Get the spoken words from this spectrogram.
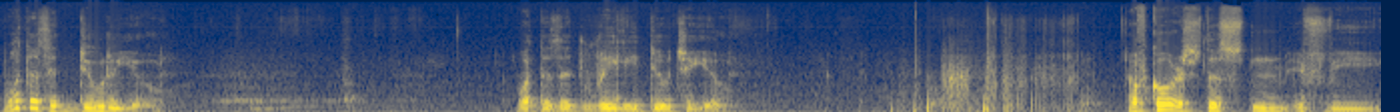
What does it do to you? What does it really do to you? Of course, this mm, if we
